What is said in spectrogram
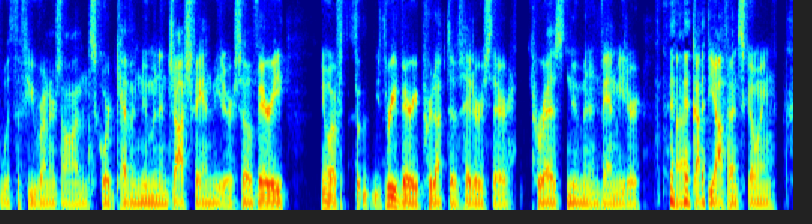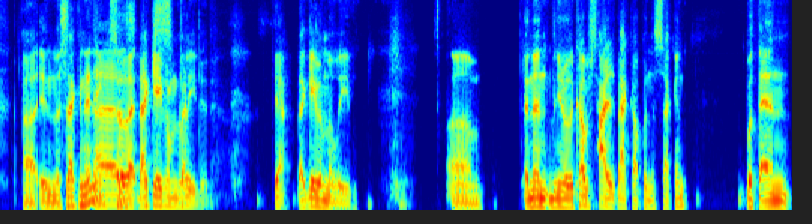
with a few runners on. Scored Kevin Newman and Josh VanMeter. So very, you know, th- three very productive hitters there. Perez, Newman, and VanMeter uh, got the offense going uh, in the second inning. As so that that gave him the lead. Yeah, that gave him the lead. Um, and then you know the Cubs tied it back up in the second. But then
